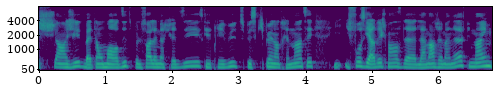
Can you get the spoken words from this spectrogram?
changer. Ben, ton mardi, tu peux le faire le mercredi, ce qui est prévu, tu peux skipper un entraînement. Il, il faut se garder, je pense, de, de la marge de manœuvre. Puis même,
